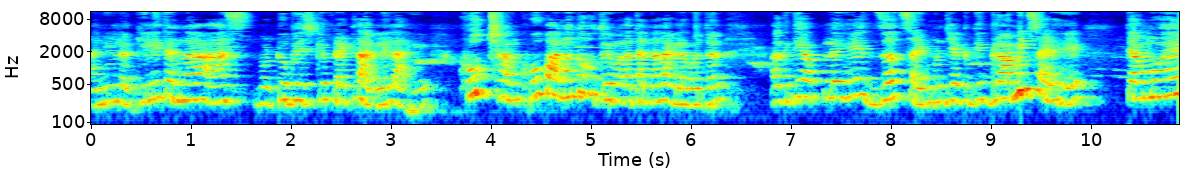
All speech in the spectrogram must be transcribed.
आणि लकीली त्यांना आज टू बी एच के फ्लॅट लागलेला आहे. खूप छान खूप आनंद होतोय मला त्यांना लागल्याबद्दल. अगदी आपलं हे जत साईड म्हणजे अगदी ग्रामीण साईड आहे. त्यामुळे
